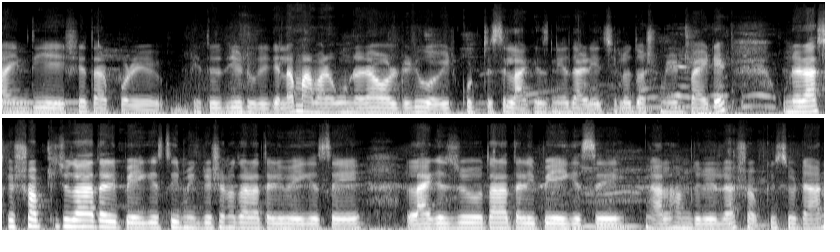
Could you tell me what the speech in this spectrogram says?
লাইন দিয়ে এসে তারপরে ভেতর দিয়ে ঢুকে গেলাম। আমার ওনারা অলরেডি ওয়েট করতেছে লাগেজ নিয়ে দাঁড়িয়েছিল দশ মিনিট বাইরে। ওনারা আজকে সব কিছু তাড়াতাড়ি পেয়ে গেছে ইমিগ্রেশনও তাড়াতাড়ি হয়ে গেছে লাগেজও তাড়াতাড়ি পেয়ে গেছে। আলহামদুলিল্লাহ সব কিছু ডান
